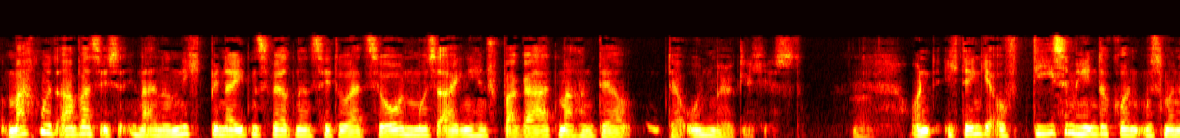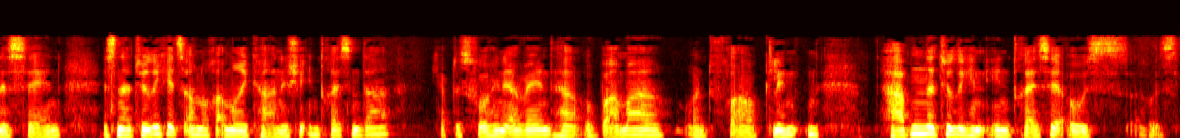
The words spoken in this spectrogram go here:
Mahmoud Abbas ist in einer nicht beneidenswerten Situation, muss eigentlich einen Spagat machen, der, der unmöglich ist. Und ich denke, auf diesem Hintergrund muss man es sehen. Es sind natürlich jetzt auch noch amerikanische Interessen da. Ich habe das vorhin erwähnt, Herr Obama und Frau Clinton haben natürlich ein Interesse aus, aus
